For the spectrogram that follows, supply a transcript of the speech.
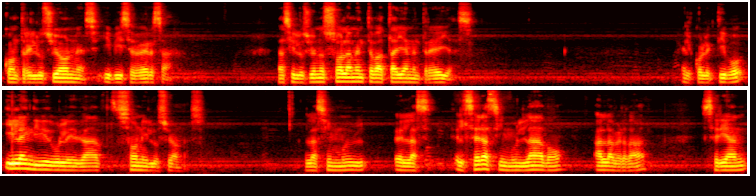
contra ilusiones y viceversa. Las ilusiones solamente batallan entre ellas. El colectivo y la individualidad son ilusiones. el, ser asimilado a la verdad serían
